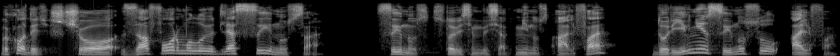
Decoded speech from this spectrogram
Виходить, що за формулою для синуса синус 180 мінус альфа дорівнює синусу альфа.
